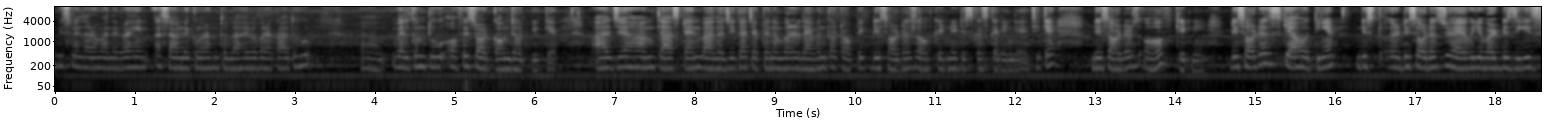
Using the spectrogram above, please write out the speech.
बिसमीम अल्लाम वरहमल वबरक welcome to office dot com dot P K आज हम क्लास टेन बायोलॉजी का चैप्टर नंबर अलेवन का topic disorders of kidney discuss करेंगे, ठीक है? डिसऑर्डर्स ऑफ़ किडनी डिसऑर्डर्स क्या होती हैं? डिसऑर्डर्स जो है वो ये वर्ड डिज़ीज़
